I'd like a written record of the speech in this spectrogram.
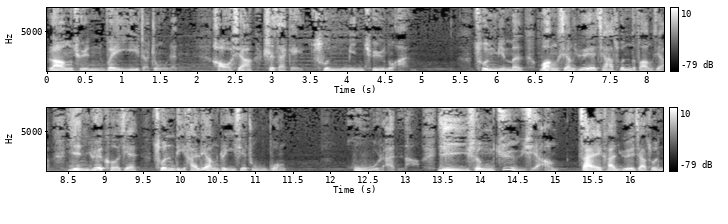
狼群偎依着众人，好像是在给村民取暖。村民们望向岳家村的方向，隐约可见村里还亮着一些烛光。忽然呐，一声巨响，再看岳家村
